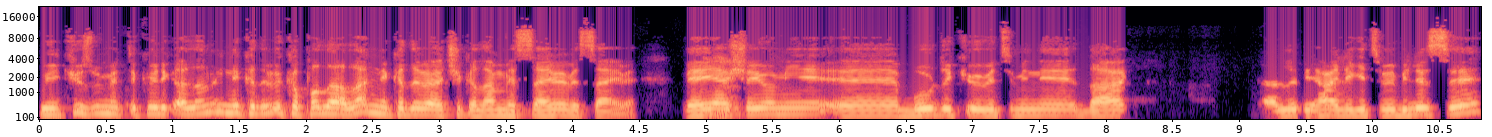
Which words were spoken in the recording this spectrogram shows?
Bu 200 bin metrekarelik alanın ne kadarı kapalı alan, ne kadarı açık alan vesaire vesaire. Ve eğer Hı. Xiaomi e, buradaki üretimini daha karlı bir hale getirebilirse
